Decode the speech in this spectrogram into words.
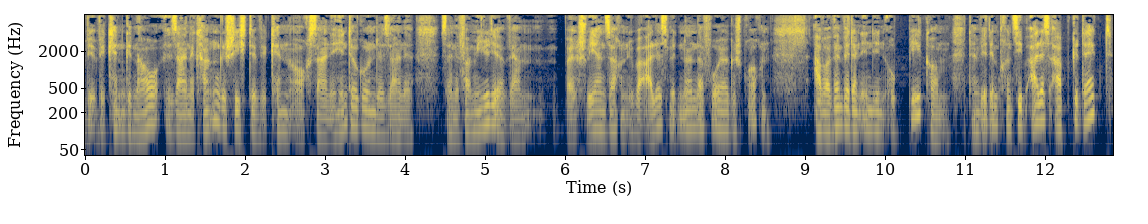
wir, wir kennen genau seine Krankengeschichte, wir kennen auch seine Hintergründe, seine seine Familie. Wir haben bei schweren Sachen über alles miteinander vorher gesprochen. Aber wenn wir dann in den OP kommen, dann wird im Prinzip alles abgedeckt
